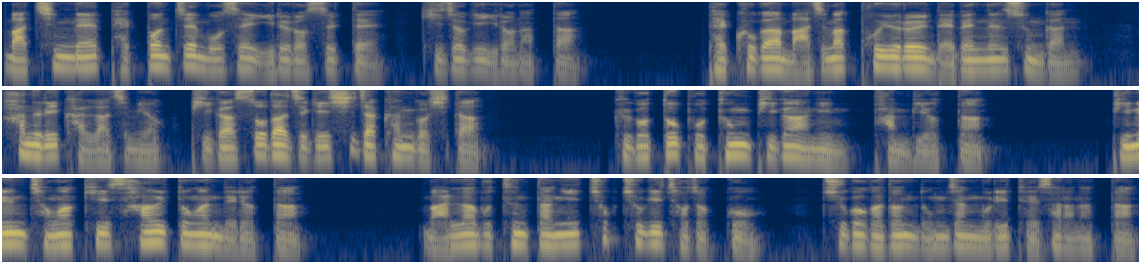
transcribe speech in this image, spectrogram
마침내 백번째 못에 이르렀을 때 기적이 일어났다. 백호가 마지막 포유를 내뱉는 순간 하늘이 갈라지며 비가 쏟아지기 시작한 것이다. 그것도 보통 비가 아닌 단비였다. 비는 정확히 사흘 동안 내렸다. 말라붙은 땅이 촉촉이 젖었고 죽어가던 농작물이 되살아났다.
